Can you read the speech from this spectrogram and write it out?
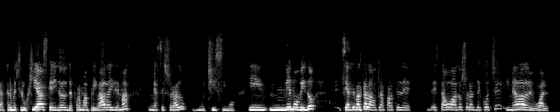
hacerme cirugías que he ido de forma privada y demás, me ha asesorado muchísimo y me he movido, si hace falta la otra parte de, he estado a dos horas de coche y me ha dado igual,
